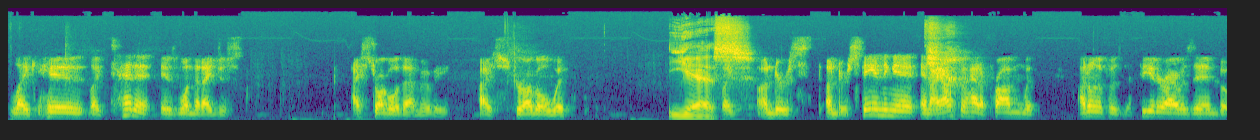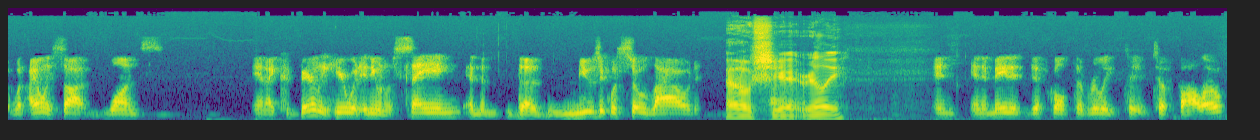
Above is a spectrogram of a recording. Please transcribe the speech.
Like his like Tenet is one that I just I struggle with that movie. I struggle with yes like under understanding it, and I also had a problem with I don't know if it was the theater I was in, but when I only saw it once, and I could barely hear what anyone was saying, and the the music was so loud. Oh shit! Uh, really? And and it made it difficult to really to, to follow.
